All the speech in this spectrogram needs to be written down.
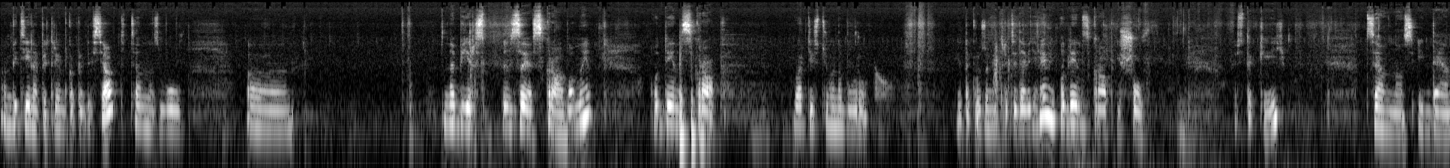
амбіційна підтримка 50. Це в нас був е, набір з, скрабами. Один скраб, вартість цього набору, я так розумію, 39 гривень. Один скраб ішов ось такий. Це в нас іде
